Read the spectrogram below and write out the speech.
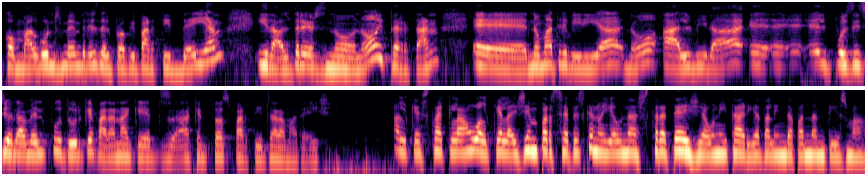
com alguns membres del propi partit deien, i d'altres no, no? I per tant, eh, no m'atreviria no, a albirar eh, eh, el posicionament futur que faran aquests, aquests dos partits ara mateix. El que està clar o el que la gent percep és que no hi ha una estratègia unitària de l'independentisme.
